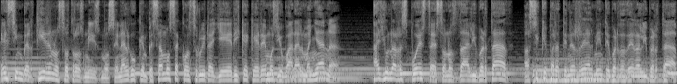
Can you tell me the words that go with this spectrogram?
Es invertir en nosotros mismos, en algo que empezamos a construir ayer y que queremos llevar al mañana. Hay una respuesta, eso nos da libertad. Así que para tener realmente verdadera libertad,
